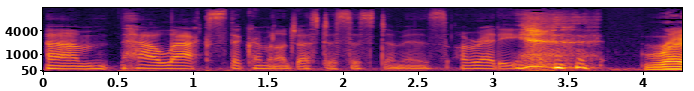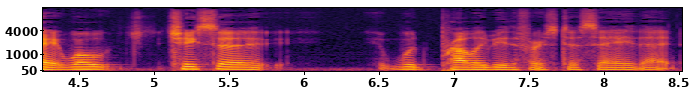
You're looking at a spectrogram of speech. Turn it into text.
um, how lax the criminal justice system is already? right. Well, Chesa would probably be the first to say that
